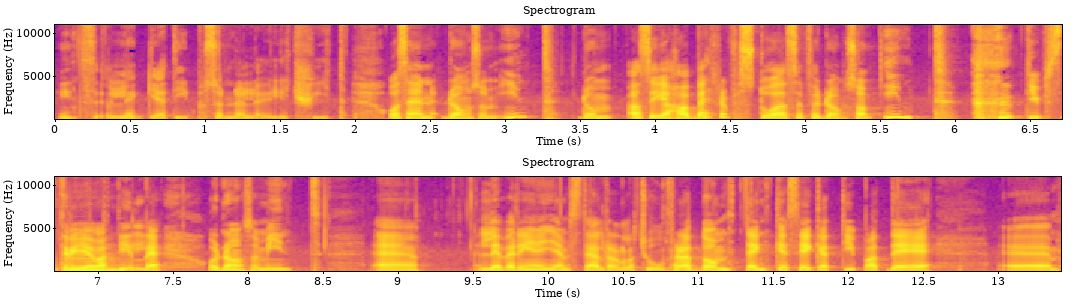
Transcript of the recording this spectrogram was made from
inte lägger tid på där löjligt skit. Och sen de som inte, de, alltså jag har bättre förståelse för de som inte typ strävar mm. till det och de som inte eh, lever i en jämställd relation, för att de tänker säkert typ att det är eh,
